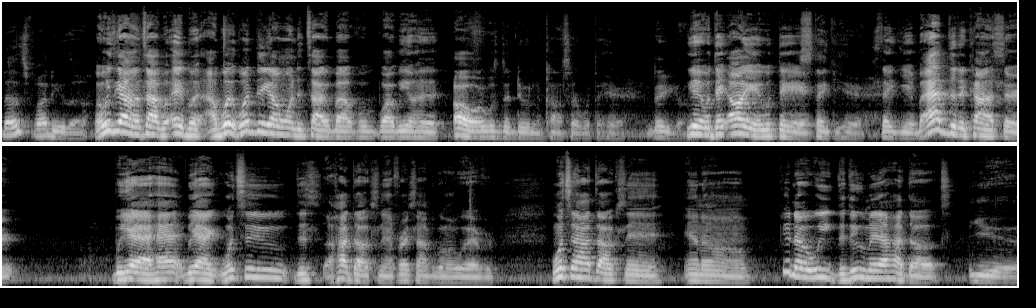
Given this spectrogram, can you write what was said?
That's funny though. well, we got on top of. Hey, but I one thing I wanted to talk about while we on here. Oh, it was the dude in the concert with the hair. There you go. Yeah, with they. Oh yeah, with the hair. Stinky hair. Thank you. But after the concert, we had had we had went to this hot dog stand first time going wherever. Went to hot dog stand and um you know we the dude made hot dogs. Yeah.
